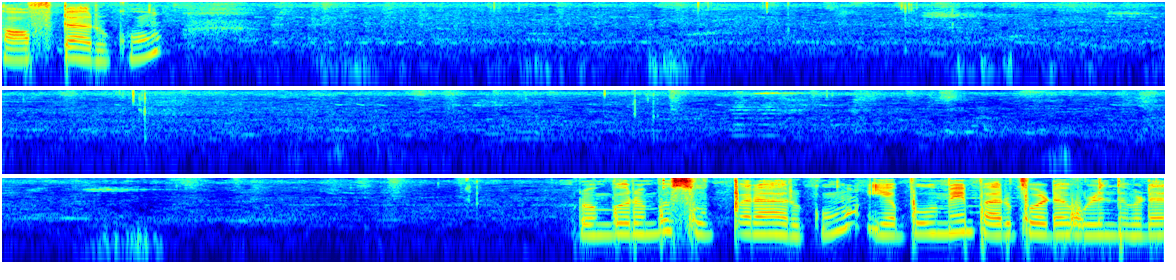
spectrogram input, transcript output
சாஃப்டாக இருக்கும். ரொம்ப ரொம்ப சூப்பராக இருக்கும். எப்போவுமே பருப்பு வடை உளுந்து வடை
